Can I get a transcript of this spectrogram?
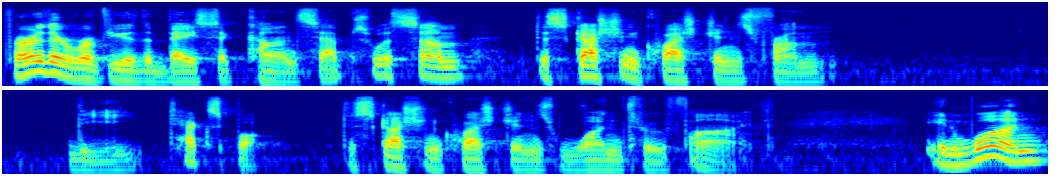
further review the basic concepts with some discussion questions from the textbook, discussion questions 1 through 5. In 1,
